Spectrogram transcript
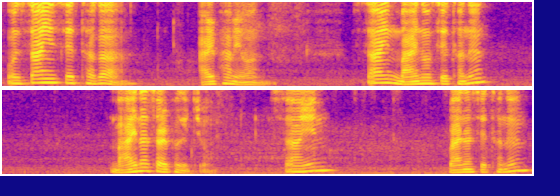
그건 사인 세타가 알파면 사인 마이너스 세타는 마이너스 알파겠죠. 사인 마이너스 세타는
